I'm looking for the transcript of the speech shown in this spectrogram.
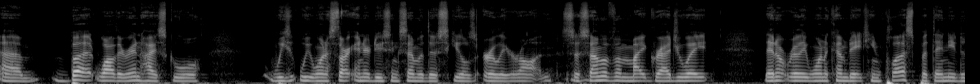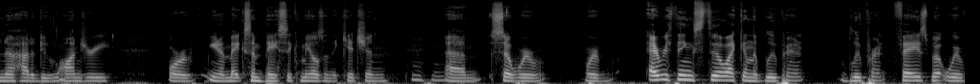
Um, but while they're in high school, we we want to start introducing some of those skills earlier on. So mm-hmm. some of them might graduate. They don't really want to come to 18 plus, but they need to know how to do laundry, or you know make some basic meals in the kitchen. Mm-hmm. Um, so we're we're everything's still like in the blueprint blueprint phase, but we're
